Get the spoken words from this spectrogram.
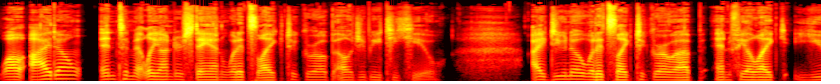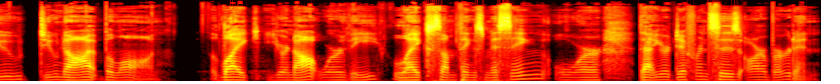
While I don't intimately understand what it's like to grow up LGBTQ, I do know what it's like to grow up and feel like you do not belong. Like you're not worthy, like something's missing, or that your differences are a burden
